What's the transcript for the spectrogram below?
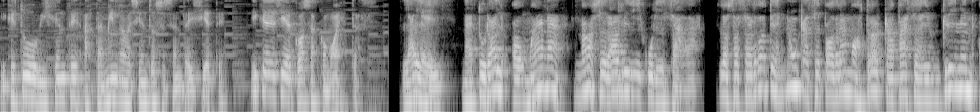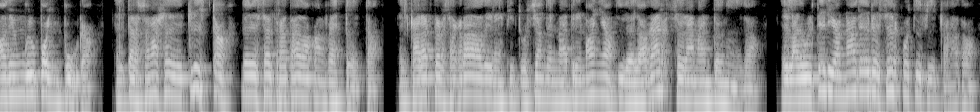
y que estuvo vigente hasta 1967, y que decía cosas como estas. La ley, natural o humana, no será ridiculizada. Los sacerdotes nunca se podrán mostrar capaces de un crimen o de un grupo impuro. El personaje de Cristo debe ser tratado con respeto. El carácter sagrado de la institución del matrimonio y del hogar será mantenido. El adulterio no debe ser justificado.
